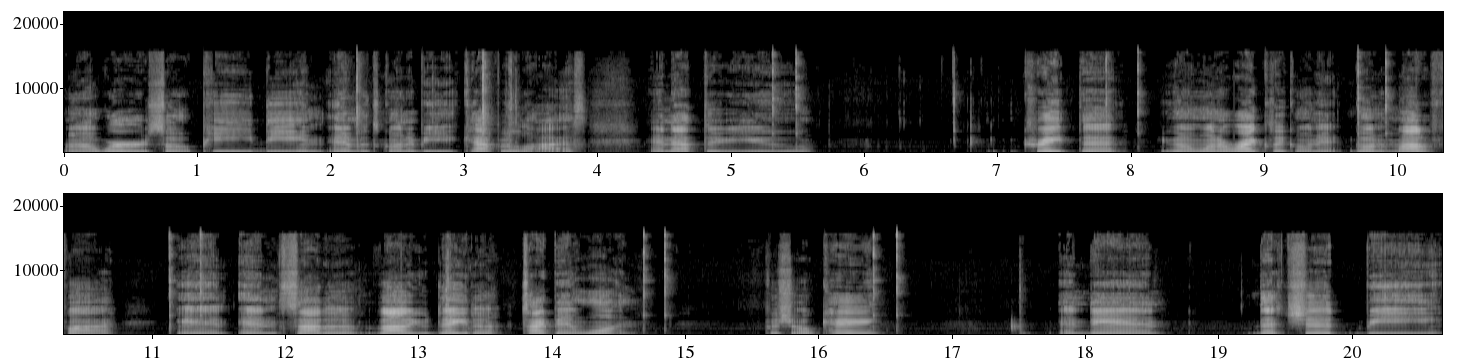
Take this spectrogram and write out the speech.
uh, word. So P D and M is going to be capitalized. And after you create that you're going to want to right click on it go to modify and inside of value data type in 1 push OK. And then that should be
